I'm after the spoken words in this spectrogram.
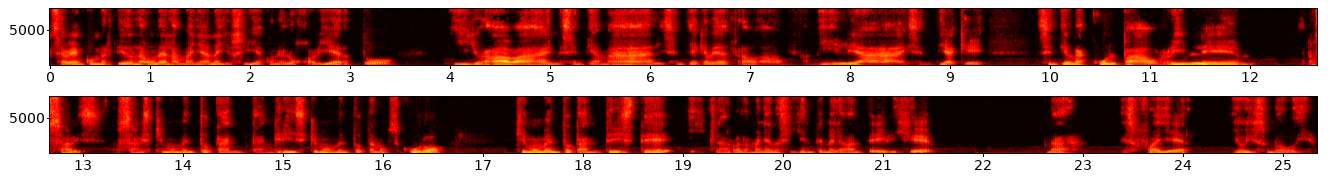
se habían convertido en la una de la mañana y yo seguía con el ojo abierto y lloraba y me sentía mal y sentía que había defraudado a mi familia y sentía que sentía una culpa horrible. No sabes, no sabes qué momento tan, tan gris, qué momento tan oscuro, qué momento tan triste. Y claro, a la mañana siguiente me levanté y dije, nada, eso fue ayer y hoy es un nuevo día.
